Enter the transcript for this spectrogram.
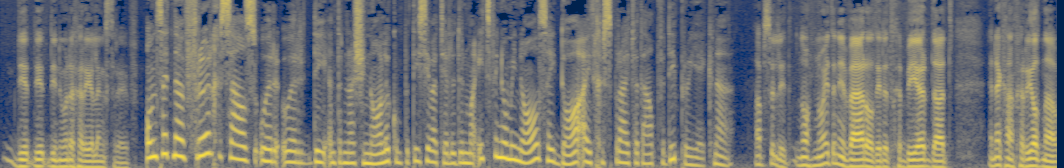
die die die nodige reëlings tref. Ons het nou vroeër gesels oor oor die internasionale kompetisie wat julle doen, maar iets fenomenaals uit daar uitgesprei wat help vir die projek, né? Absoluut. Nog nooit in die wêreld het dit gebeur dat en ek gaan gereeld na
